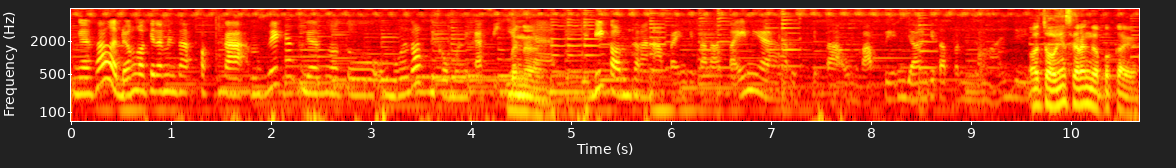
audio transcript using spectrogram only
nggak salah dong kalau kita minta peka maksudnya kan segala sesuatu hubungan tuh harus dikomunikasiin Benar. kan? jadi kalau misalkan apa yang kita rasain ya harus kita ungkapin jangan kita pendam aja Oh cowoknya sekarang nggak peka ya?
